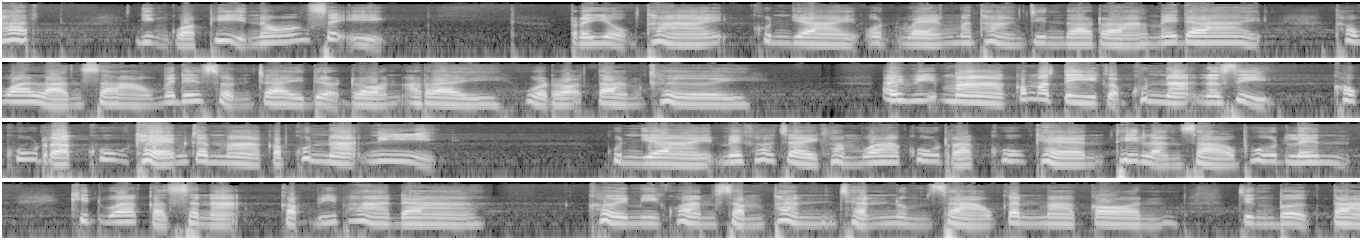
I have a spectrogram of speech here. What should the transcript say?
พัดยิ่งกว่าพี่น้องซะอีก ประโยคท้ายคุณยายอดแหวงมาทางจินดาราไม่ได้ทว่าหลานสาวไม่ได้สนใจเดือดร้อนอะไร หัวเราะตามเคย ไอวิมาก็มาตีกับคุณณะนะสิ เขาคู่รักคู่แค้นกันมากับคุณณนี่ คุณยายไม่เข้าใจคำว่าคู่รักคู่แค้นที่หลานสาวพูดเล่น คิดว่ากัสนะกับวิพาดา เคยมีความสัมพันธ์ฉันหนุ่มสาวกันมาก่อน จึงเบิกตา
